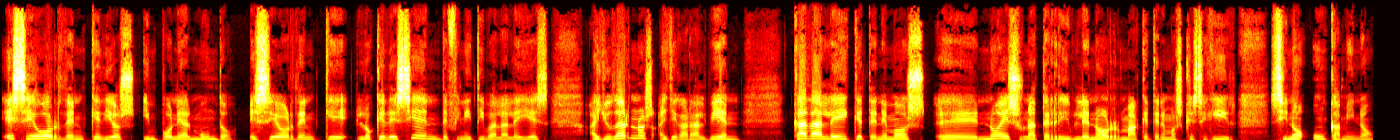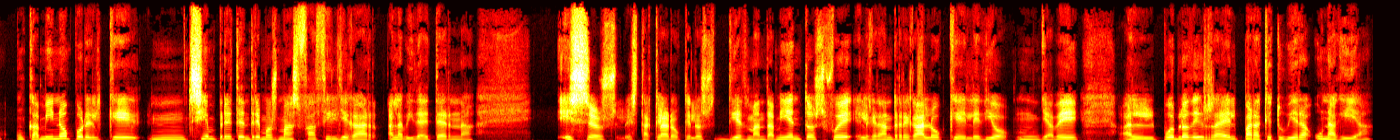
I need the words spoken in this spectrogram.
ese orden que Dios impone al mundo, ese orden que lo que desea en definitiva la ley es ayudarnos a llegar al bien. Cada ley que tenemos eh, no es una terrible norma que tenemos que seguir, sino un camino, un camino por el que mm, siempre tendremos más fácil llegar a la vida eterna. Eso está claro que los diez mandamientos fue el gran regalo que le dio mm, Yahvé al pueblo de Israel para que tuviera una guía,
